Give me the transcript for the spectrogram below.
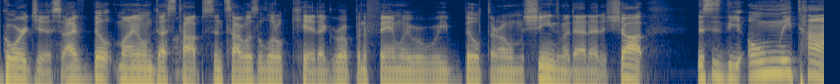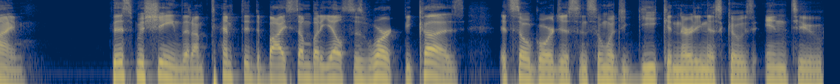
gorgeous. I've built my own desktop since I was a little kid. I grew up in a family where we built our own machines. My dad had a shop. This is the only time this machine that I'm tempted to buy somebody else's work because it's so gorgeous and so much geek and nerdiness goes into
